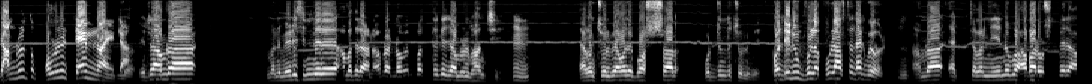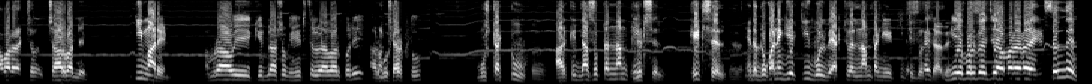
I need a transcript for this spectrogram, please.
জামরুল তো ফলনের টাইম নয় এটা। এটা আমরা মানে মেডিসিন মেরে আমাদের আনা। আমরা নভেম্বর থেকে জামরুল ভাঙছি। হুম। এখন চলবে আমাদের বর্ষার পর্যন্ত চলবে। কন্টিনিউ ফুল ফুল আসতে থাকবে ওর? আমরা এক চালান নিয়ে নেব আবার ওষুধ মেরে আবার এক চালান চারবার নেব। কি মারেন? আমরা ওই কীটনাশক হিটসেল ব্যবহার করি আর আচ্ছা। বুস্টার টু বুস্টার টু আর কীটনাশকটার নাম কি? হিটসেল হিটসেল হ্যাঁ। এটা দোকানে গিয়ে কি বলবে? অ্যাকচুয়াল নামটা গিয়ে কি বলতে হবে? গিয়ে বলবে যে আমার একটা হিটসেল দিন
